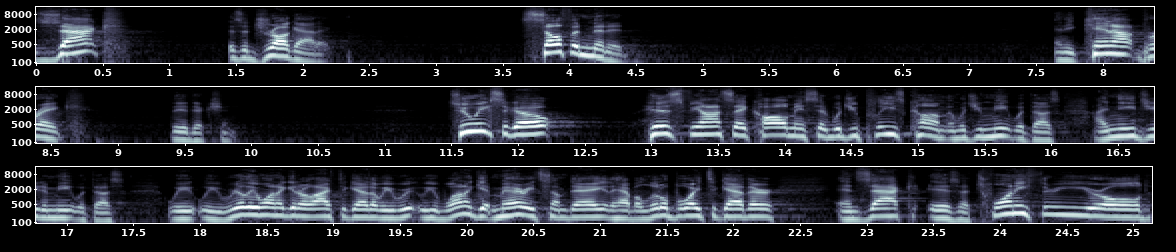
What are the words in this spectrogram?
Zach is a drug addict, self admitted, and he cannot break the addiction. Two weeks ago, his fiance called me and said, Would you please come and would you meet with us? I need you to meet with us. We, we really want to get our life together. We, re- we want to get married someday. They have a little boy together, and Zach is a 23 year old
